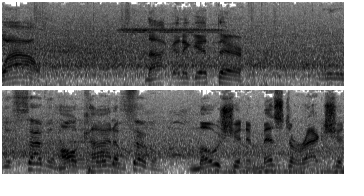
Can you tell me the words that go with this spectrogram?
Wow. Not going to get there. Seven. All man. kind of seven. motion and misdirection.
